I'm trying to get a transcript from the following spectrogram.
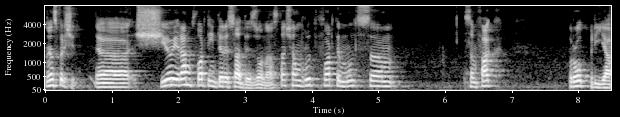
În sfârșit. Uh, și eu eram foarte interesat de zona asta și am vrut foarte mult să, să-mi fac propria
